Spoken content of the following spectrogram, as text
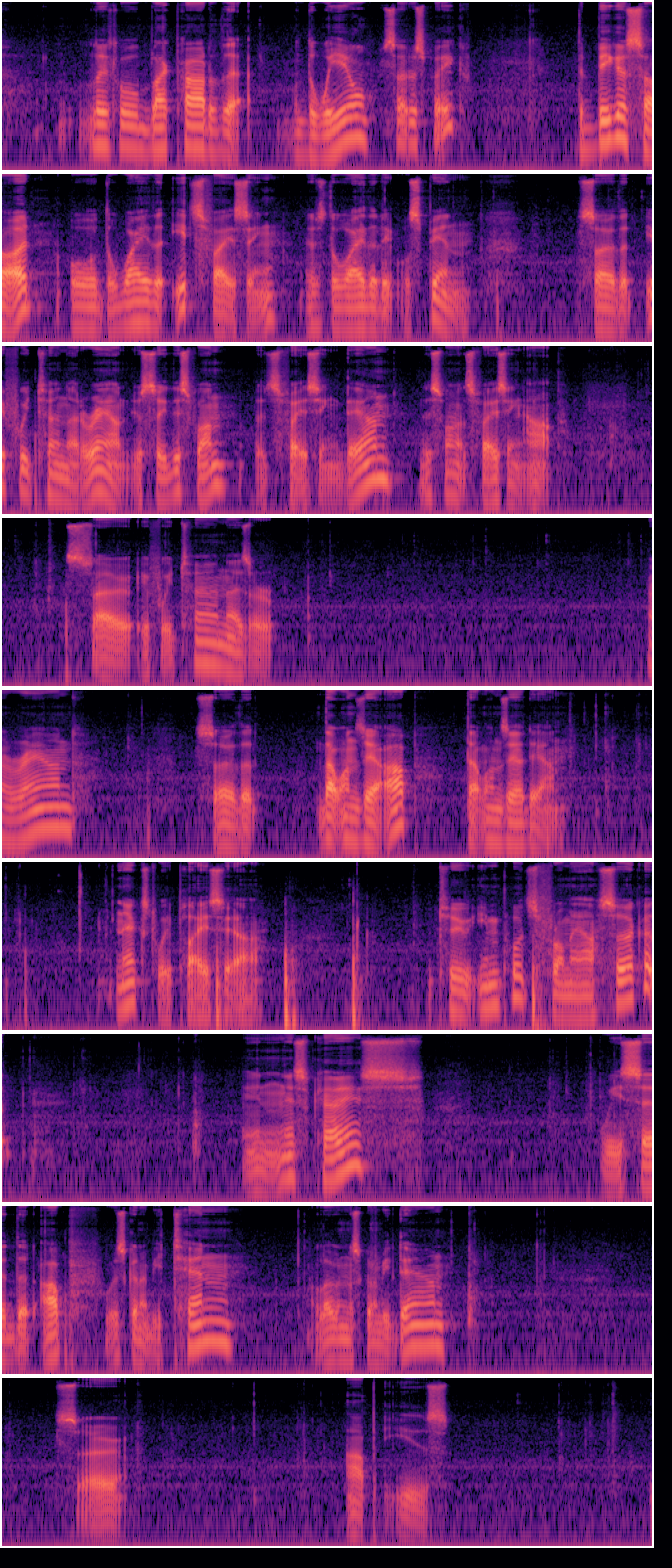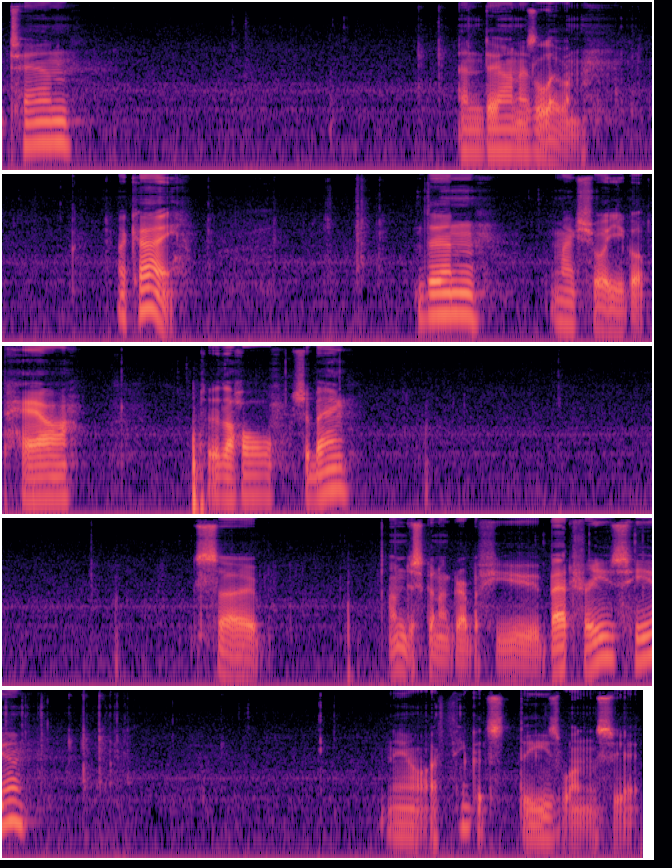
little black part of the the wheel, so to speak, the bigger side, or the way that it's facing, is the way that it will spin. So that if we turn that around, you'll see this one, it's facing down, this one it's facing up. So if we turn those ar around, so that that one's our up, that one's our down. Next we place our two inputs from our circuit. In this case we said that up was going to be 10, 11 is going to be down. So up is 10 and down is 11. Okay. Then make sure you've got power to the whole shebang. So I'm just going to grab a few batteries here. Now I think it's these ones, yeah.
